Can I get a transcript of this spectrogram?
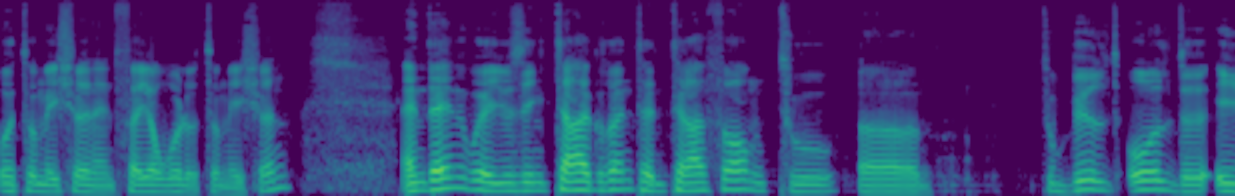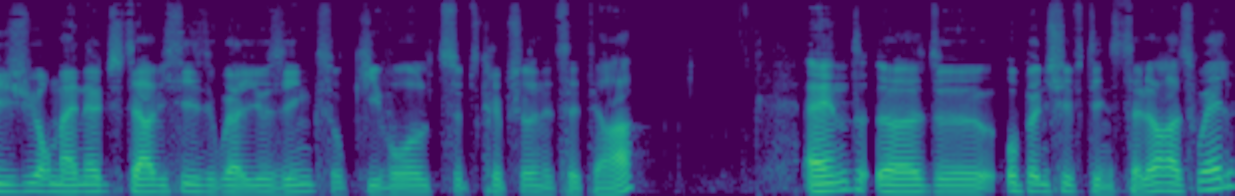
automation, and firewall automation. And then we're using Terragrunt and Terraform to uh, to build all the Azure managed services we're using, so Key Vault, subscription, etc. And uh, the OpenShift installer as well.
